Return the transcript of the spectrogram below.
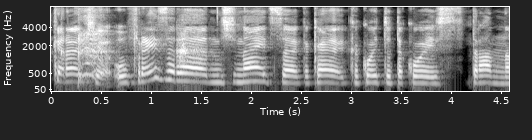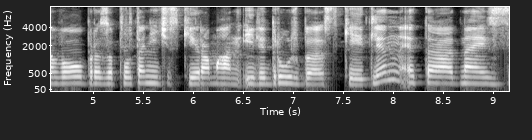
короче, у Фрейзера начинается какая, какой-то такой странного образа платонический роман или дружба с Кейтлин. Это одна из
